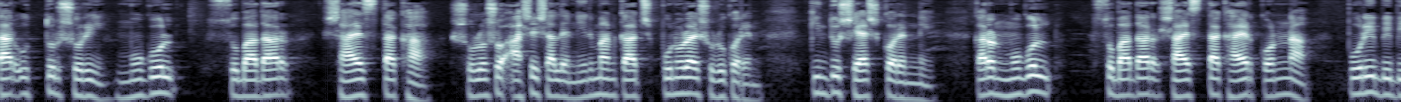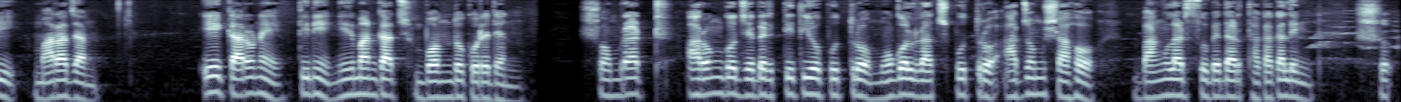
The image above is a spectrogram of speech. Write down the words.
তার উত্তরসূরি মুঘল সুবাদার শায়েস্তা খা। ষোলোশো আশি সালে নির্মাণ কাজ পুনরায় শুরু করেন, কিন্তু শেষ করেননি। কারণ মুঘল সুবাদার শায়েস্তা খায়ের কন্যা পুরী বিবি মারা যান। এই কারণে তিনি নির্মাণ কাজ বন্ধ করে দেন। সম্রাট আরঙ্গজেবের তৃতীয় পুত্র মোগল রাজপুত্র আজম শাহ বাংলার সুবেদার থাকাকালীন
